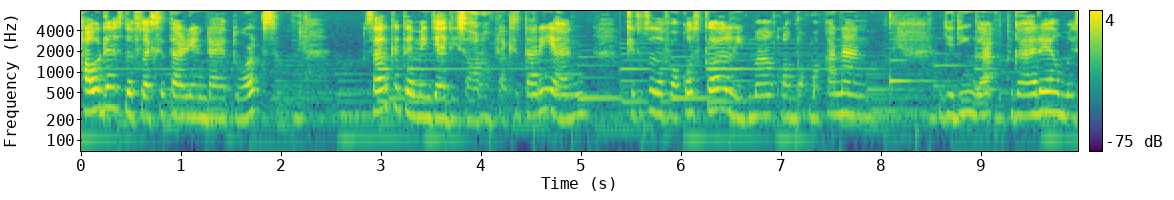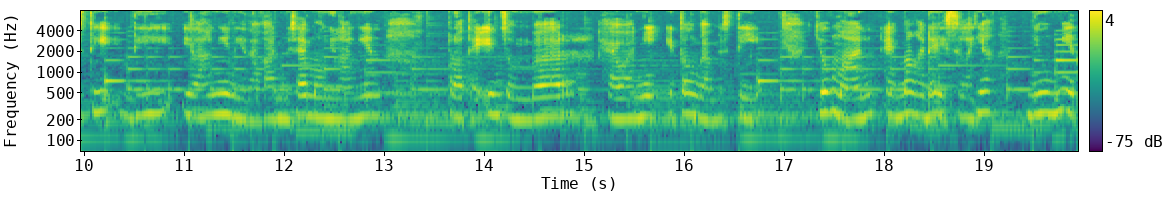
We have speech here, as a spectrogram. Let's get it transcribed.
How does the flexitarian diet works? Saat kita menjadi seorang flexitarian, kita tetap fokus ke lima kelompok makanan jadi nggak nggak ada yang mesti dihilangin gitu kan misalnya mau ngilangin protein sumber hewani itu nggak mesti. Cuman emang ada istilahnya new meat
